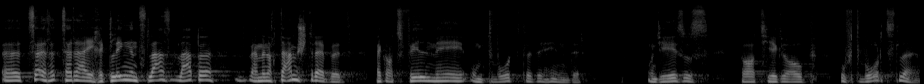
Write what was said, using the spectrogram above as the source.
äh, zu, zu, erreichen, gelingendes Leben, wenn wir nach dem streben, dann geht es viel mehr um die Wurzeln dahinter. Und Jesus geht hier, glaube ich, auf die Wurzeln.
